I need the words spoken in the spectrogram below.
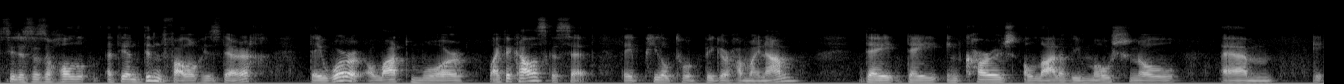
Chassidus as a whole, at the end, didn't follow his derech. They were a lot more, like the Kaliska said, they appealed to a bigger Hamainam. They they encouraged a lot of emotional um, I-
